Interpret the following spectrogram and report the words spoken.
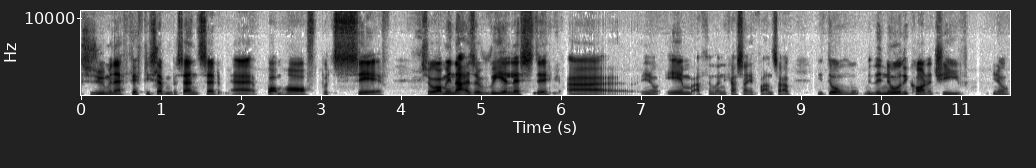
zoom in there, 57% said uh, bottom half, but safe. So I mean that is a realistic, uh, you know, aim. I think the Newcastle United fans have. They don't. They know they can't achieve, you know,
